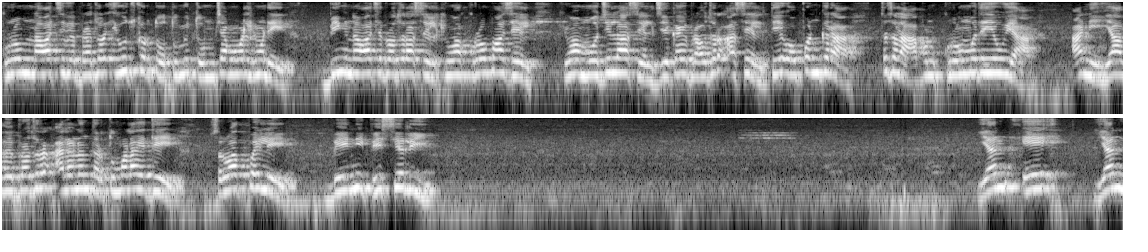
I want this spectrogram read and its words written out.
क्रोम नावाचे वेब ब्राउझर यूज करतो. तुम्ही तुमच्या मोबाईलमध्ये बिंग नावाचे ब्राउझर असेल किंवा क्रोम असेल किंवा मोजिला असेल जे काही ब्राउझर असेल ते ओपन करा. तर चला आपण क्रोममध्ये येऊया. आणि या वेब ब्राउझर आल्यानंतर तुम्हाला येथे सर्वात पहिले beneficiary N A N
